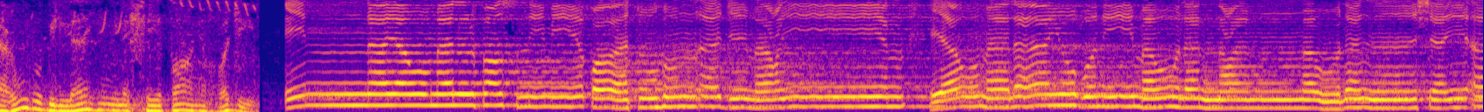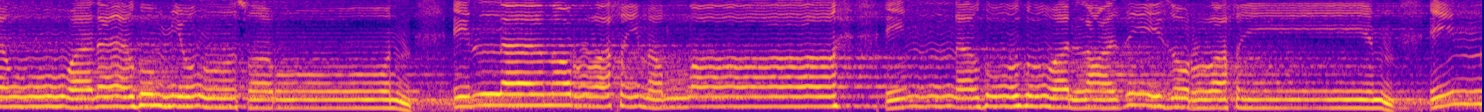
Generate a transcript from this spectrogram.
أعوذ بالله من الشيطان الرجيم. إن يوم الفصل ميقاتهم أجمعين. يوم لا يغني مولا عن مولا شيئا ولا هم ينصرون. إلا من رحم الله. إنه هو العزيز الرحيم. إن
